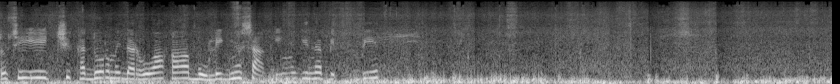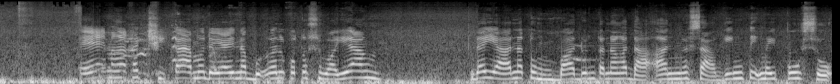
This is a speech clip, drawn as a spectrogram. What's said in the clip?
Ato si Chikador may darwa ka bulig nga saging ginabitbit. Eh, mga kachika mo, dayay nabuel ko to suwayang. Daya, natumba dun ta nga daan nga saging ti may puso.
